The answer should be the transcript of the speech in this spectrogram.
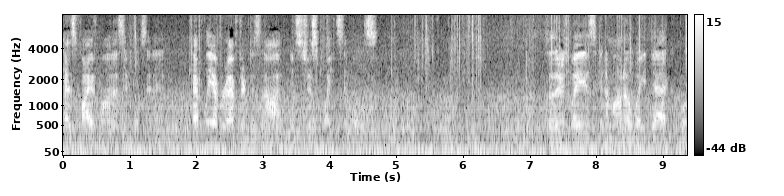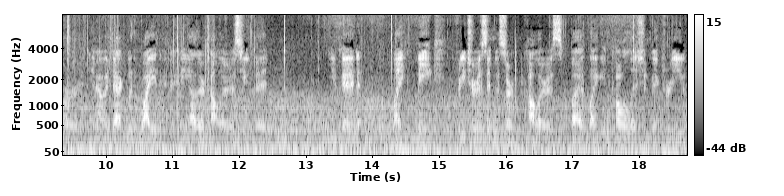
has five mana symbols in it. Happily Ever After does not. It's just white symbols. So there's ways in a mono white deck or, you know, a deck with white and any other colors you could you could like make creatures into certain colors. But like in Coalition Victory, you,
